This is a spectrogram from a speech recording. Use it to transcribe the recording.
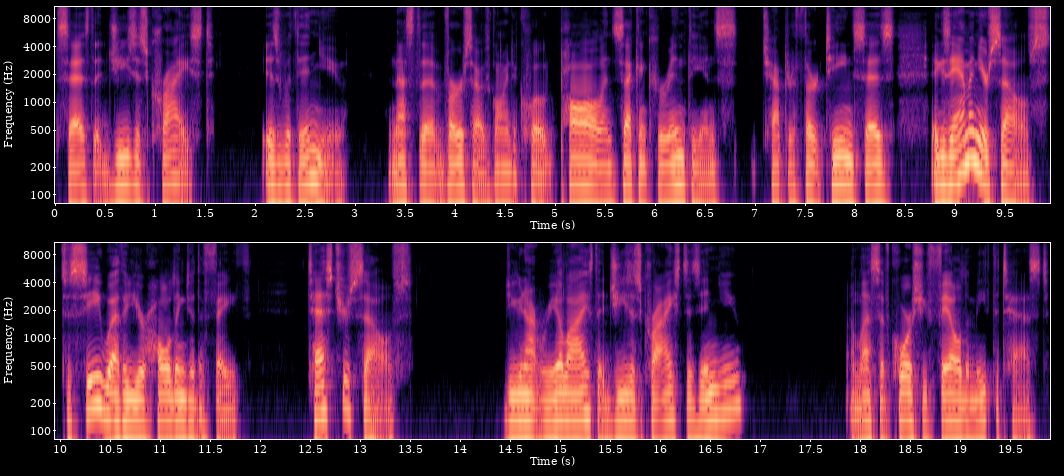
says that Jesus Christ is within you. And that's the verse I was going to quote. Paul in 2 Corinthians chapter 13 says, Examine yourselves to see whether you're holding to the faith. Test yourselves. Do you not realize that Jesus Christ is in you? Unless, of course, you fail to meet the test.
